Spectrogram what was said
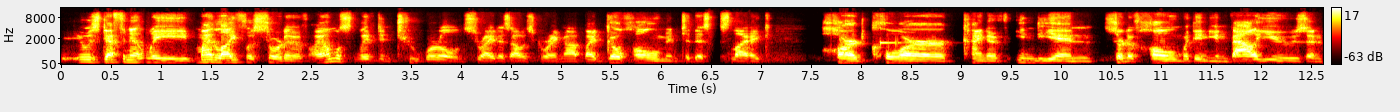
it was definitely my life was sort of I almost lived in two worlds, right? As I was growing up, I'd go home into this like hardcore kind of Indian sort of home with Indian values and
